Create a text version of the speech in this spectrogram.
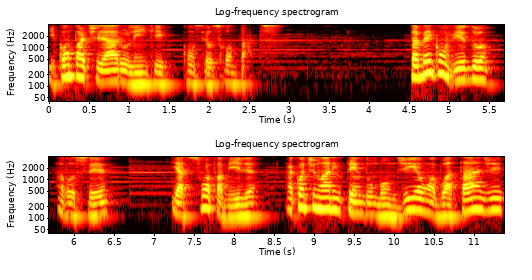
e compartilhar o link com seus contatos. Também convido a você e a sua família a continuarem tendo um bom dia, uma boa tarde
